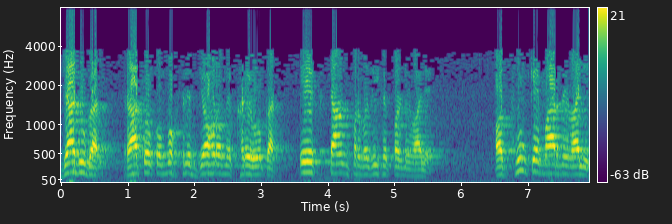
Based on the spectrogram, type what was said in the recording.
جادوگر راتوں کو مختلف جوہروں میں کھڑے ہو کر ایک ٹانگ پر وظیفے پڑنے والے اور پھونکے مارنے والی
